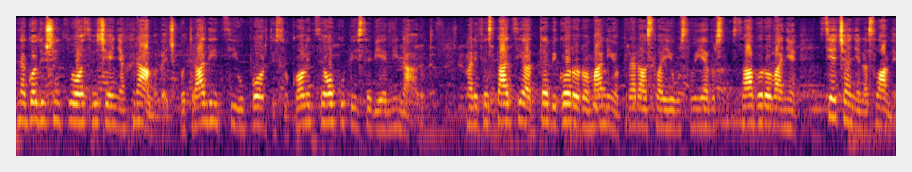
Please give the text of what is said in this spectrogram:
Na godišnjicu osvećenja hrama, već po tradiciji, u porti Sokolice okupi se vjerni narod. Manifestacija Tebi Goro Romanio prerasla je u svojevrsno saborovanje, sjećanje na slavne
